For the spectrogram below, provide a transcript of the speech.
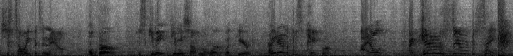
Just tell me if it's a noun, a verb. Just give me give me something to work with here. Write it on a piece of paper. I don't. I can't understand what you're saying.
